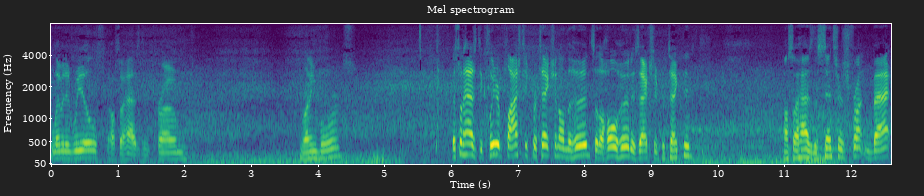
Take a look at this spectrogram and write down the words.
limited wheels. Also has the chrome running boards. This one has the clear plastic protection on the hood, so the whole hood is actually protected. Also has the sensors front and back.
